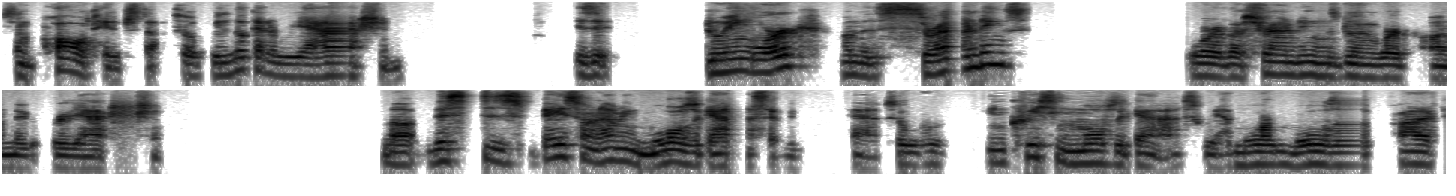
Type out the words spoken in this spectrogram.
some qualitative stuff. So if we look at a reaction, is it doing work on the surroundings or the surroundings doing work on the reaction? Well, this is based on how many moles of gas that we have. So we're increasing moles of gas. We have more moles of product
